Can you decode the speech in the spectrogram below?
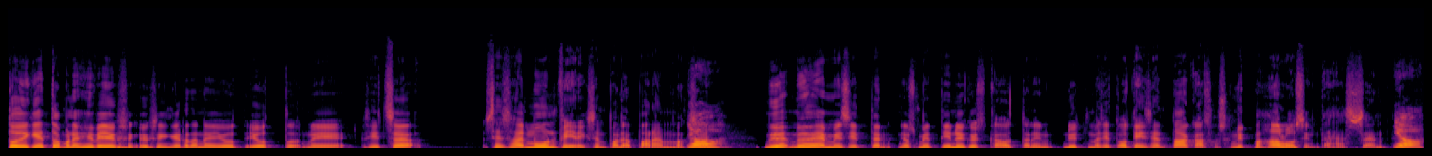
toikin tuommoinen hyvin yksinkertainen juttu, niin sit se, se sai mun fiiliksen paljon paremmaksi. Joo. Myö- myöhemmin sitten, jos miettii nykyistä kautta, niin nyt mä sitten otin sen takaisin, koska nyt mä halusin tehdä sen, Joo.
